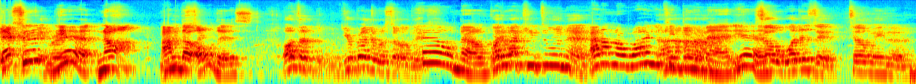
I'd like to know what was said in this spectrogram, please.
That could, second, right? yeah. No, I'm You're the the second. oldest. Oh, the, your brother was the oldest. Hell no. Why do I keep doing that? I don't know why you keep doing Uh-uh. that. Yeah. So what is it? Tell me the.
